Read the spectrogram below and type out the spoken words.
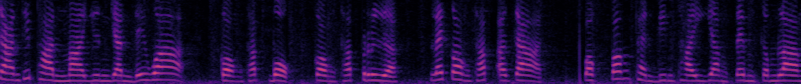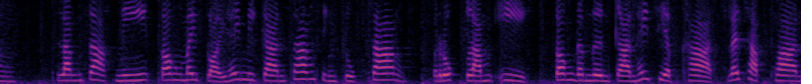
การณ์ที่ผ่านมายืนยันได้ว่า กองทัพบบก กองทัพเรือ และกองทัพอากาศ ปกป้องแผ่นดินไทยอย่างเต็มกำลัง หลังจากนี้ต้องไม่ปล่อยให้มีการสร้างสิ่งปลูกสร้างรุกล้ำอีก ต้องดำเนินการให้เฉียบขาดและฉับพลัน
